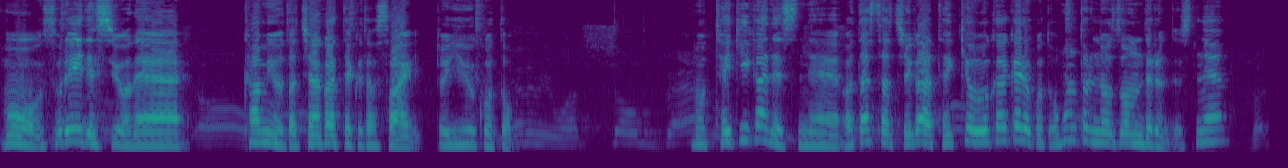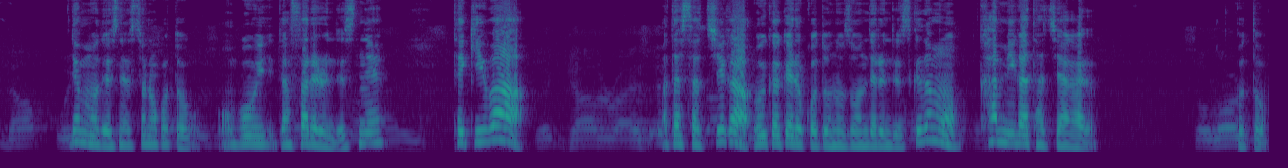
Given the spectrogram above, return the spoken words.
もうそれいいですよね。神を立ち上がってくださいということ。もう敵がですね、私たちが敵を追いかけることを本当に望んでるんですね。でもですね、そのことを思い出されるんですね。敵は私たちが追いかけることを望んでるんですけども、神が立ち上がること。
